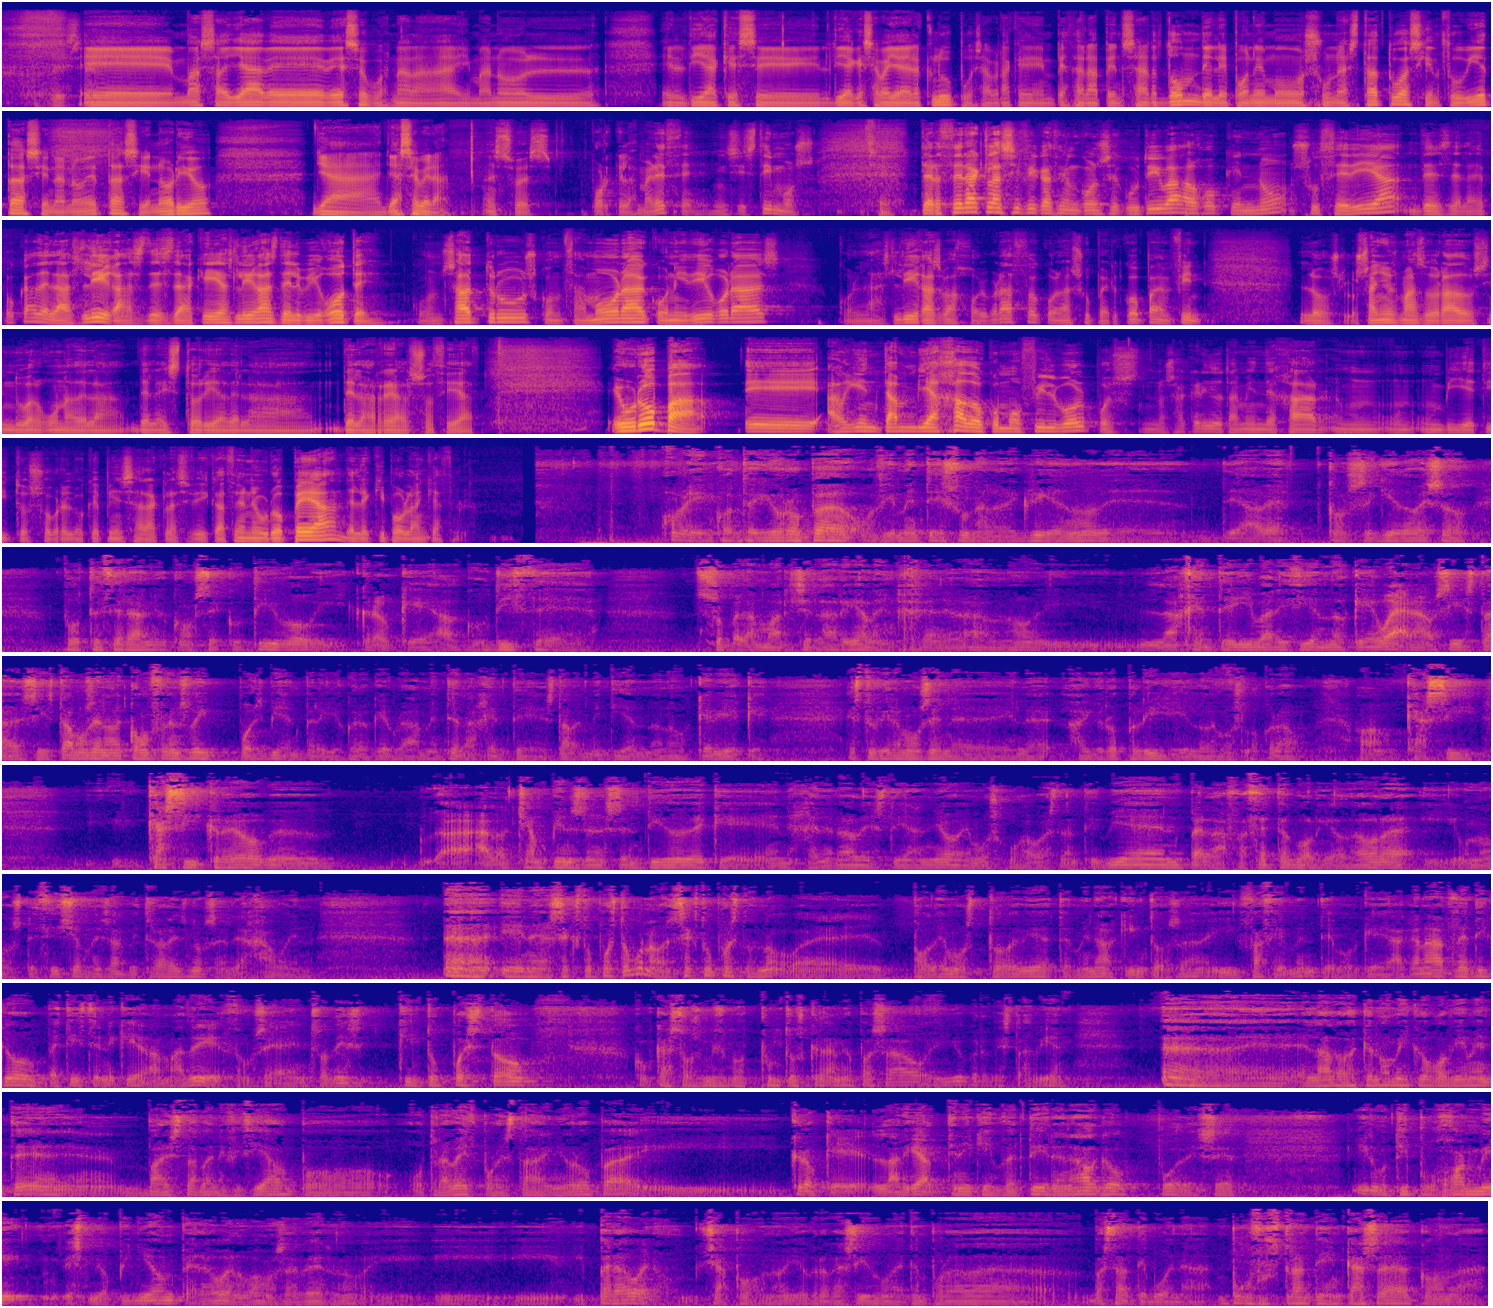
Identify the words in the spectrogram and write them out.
Eh, más allá de, de eso, pues nada, a Imanol el día que se el día que se vaya del club, pues habrá que empezar a pensar dónde le ponemos una estatua, si en Zubieta, si en Anoeta, si en Orio, ya, ya se verá. Eso es, porque la merece, insistimos. Sí. Tercera clasificación consecutiva, algo que no sucedía desde la época de las ligas, desde aquellas ligas del bigote, con Satrus, con Zamora, con Idígoras, con las ligas bajo el brazo, con la Supercopa, en fin, los, los años más dorados, sin duda alguna, de la, de la historia de la, de la Real Sociedad. Europa, eh, alguien tan viajado como Philball, pues nos ha querido también dejar un, un- un billetito sobre lo que piensa la clasificación europea del equipo blanquiazul. Hombre, en cuanto a Europa, obviamente es una alegría, ¿no? De, de haber conseguido eso por tercer año consecutivo y creo que algo dice sobre la marcha salarial en general, ¿no? Y la gente iba diciendo que, bueno, si, está, si estamos en la Conference League, pues bien, pero yo creo que realmente la gente estaba mintiendo, ¿no? Quería que estuviéramos en, eh, en la Europa League y lo hemos logrado. Casi, casi creo que a la Champions en el sentido de que en general este año hemos jugado bastante bien, pero la faceta goleadora y unas decisiones arbitrales nos han dejado en, eh, en el sexto puesto. Bueno, el sexto puesto no, eh, podemos todavía terminar quintos eh, y fácilmente, porque a ganar Atlético Betis tiene que ir a Madrid, o sea, entonces quinto puesto con casi los mismos puntos que el año pasado y yo creo que está bien. Eh, el lado económico obviamente va a estar beneficiado por, otra vez por estar en Europa y creo que la Real tiene que invertir en algo, puede ser ir un tipo Juanmi, es mi opinión, pero bueno, vamos a ver, ¿no? Y, pero bueno, chapo, ¿no? Yo creo que ha sido una temporada bastante buena, un poco frustrante en casa con la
